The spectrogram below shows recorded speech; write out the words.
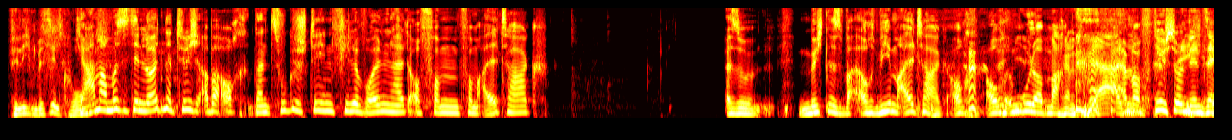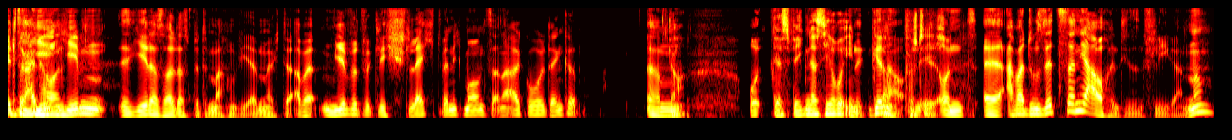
Finde ich ein bisschen komisch. Ja, man muss es den Leuten natürlich aber auch dann zugestehen, viele wollen halt auch vom, vom Alltag, also möchten es auch wie im Alltag, auch, auch im Urlaub machen. Ja, also, Einfach früh schon ich- den Sekt reinhauen. Jedem, jeder soll das bitte machen, wie er möchte. Aber mir wird wirklich schlecht, wenn ich morgens an Alkohol denke. Ähm, Ja. Und, Deswegen das Heroin. genau. Ja, verstehe ich. Und, äh, aber du sitzt dann ja auch in diesen Fliegern, ne?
